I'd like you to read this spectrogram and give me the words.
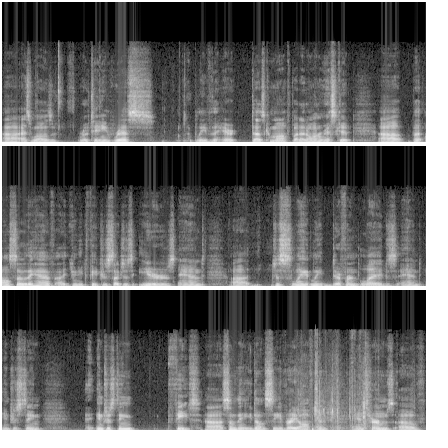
uh, as well as rotating wrists. I believe the hair does come off, but I don't want to risk it. Uh, but also they have uh, unique features such as ears and just slightly different legs and interesting interesting feet, uh, something that you don't see very often in terms of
